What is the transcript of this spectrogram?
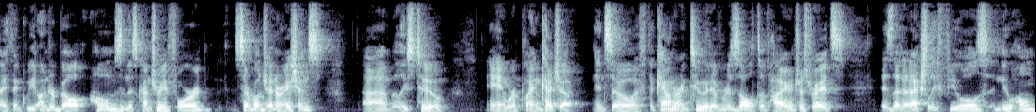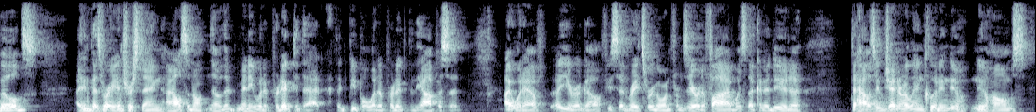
I think we underbuilt homes in this country for several generations, uh, at least two and we're playing catch up. And so, if the counterintuitive result of higher interest rates is that it actually fuels new home builds, I think that's very interesting. I also don't know that many would have predicted that. I think people would have predicted the opposite. I would have a year ago if you said rates were going from zero to five. What's that going to do to to housing generally, including new new homes?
